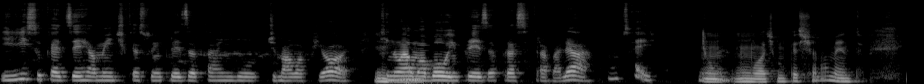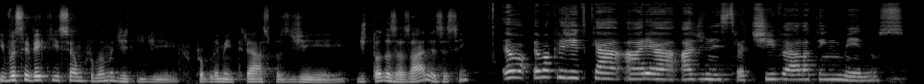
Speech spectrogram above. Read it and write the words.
E isso quer dizer realmente que a sua empresa está indo de mal a pior? Que uhum. não é uhum. uma boa empresa para se trabalhar? Não sei. Um, é. um, ótimo questionamento. E você vê que isso é um problema de, de, problema entre aspas de, de todas as áreas, assim? Eu, eu acredito que a área administrativa ela tem menos.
